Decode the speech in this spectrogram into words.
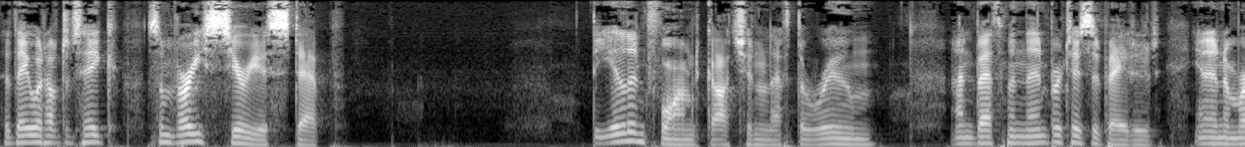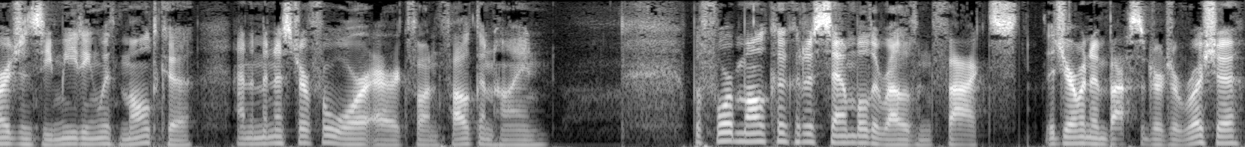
that they would have to take some very serious step. The ill-informed Gottschalk left the room, and Bethmann then participated in an emergency meeting with Moltke and the Minister for War Erich von Falkenhayn. Before Moltke could assemble the relevant facts, the German ambassador to Russia,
